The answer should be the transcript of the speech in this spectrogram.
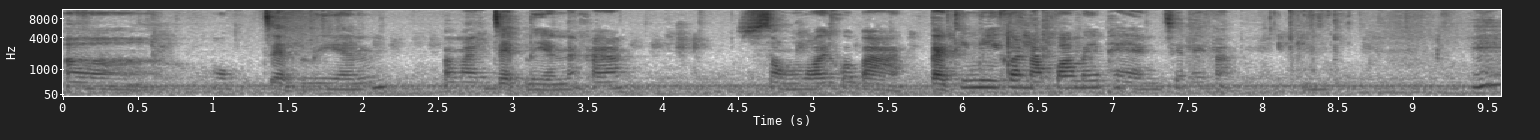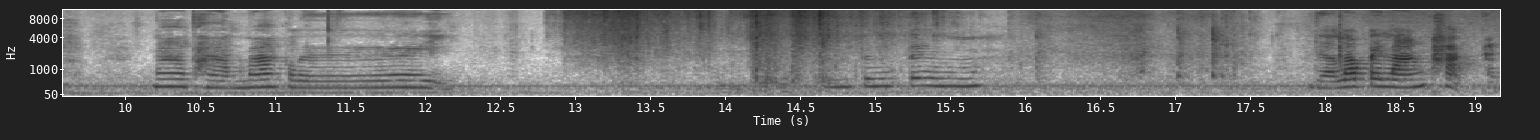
เอ่อหกเจ็ดเหรียญประมาณเจ็ดเหรียญนะคะสองร้อยกว่าบาท แต่ที่นี่ก็นับว่าไม่แพงใช่ไหมคะเอ๊ะน่าทานมากเลย ตึงตึงตึงเดี๋ยวเราไปล้างผักกัน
